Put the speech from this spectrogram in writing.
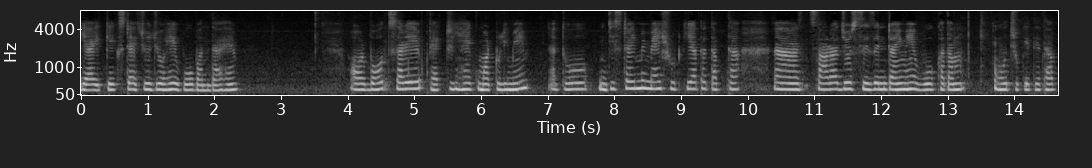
या एक एक स्टैचू जो है वो बनता है। और बहुत सारे फैक्ट्री हैं कुमारटुली में। तो जिस टाइम में मैं शूट किया था तब था आ, सारा जो सीज़न टाइम है वो ख़त्म हो चुके थे तब।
